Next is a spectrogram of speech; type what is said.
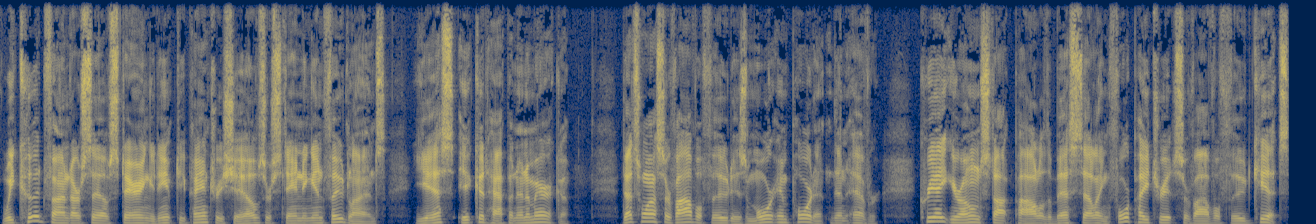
We could find ourselves staring at empty pantry shelves or standing in food lines. Yes, it could happen in America. That's why survival food is more important than ever. Create your own stockpile of the best selling 4 Patriot survival food kits.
